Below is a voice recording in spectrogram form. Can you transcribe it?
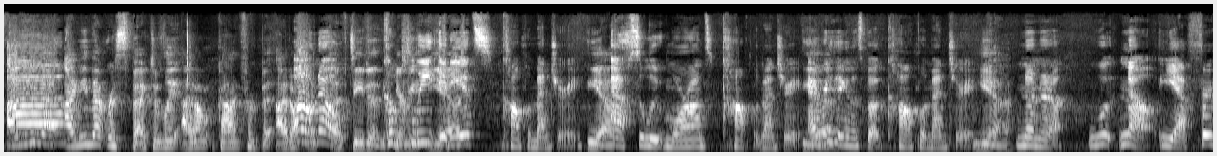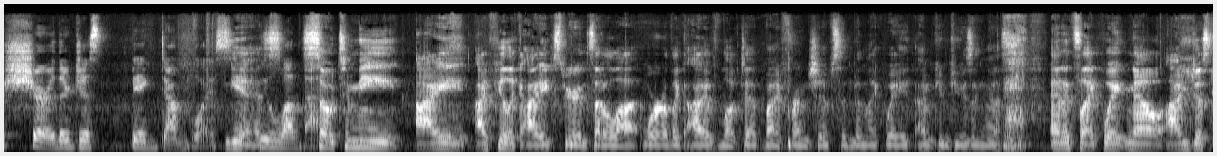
I mean, that, uh, I mean that respectively. I don't. God forbid. I don't Oh want no! FD to Complete hear me. Yeah. idiots, complimentary. Yeah. Absolute morons, complimentary. Yeah. Everything in this book, complimentary. Yeah. No, no, no. W- no, yeah, for sure. They're just big dumb boys. Yes. We love that. So to me, I I feel like I experience that a lot where like I've looked at my friendships and been like, wait, I'm confusing this. and it's like, wait, no, I'm just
